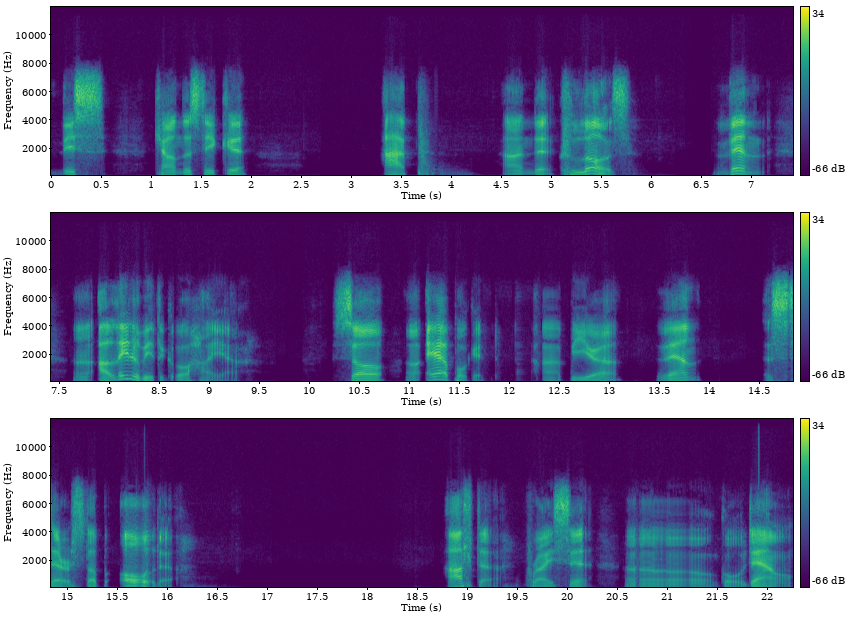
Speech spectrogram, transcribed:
This candlestick up and close. Then uh, a little bit go higher. So uh, air pocket appear, then sell stop order. After price uh, go down,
